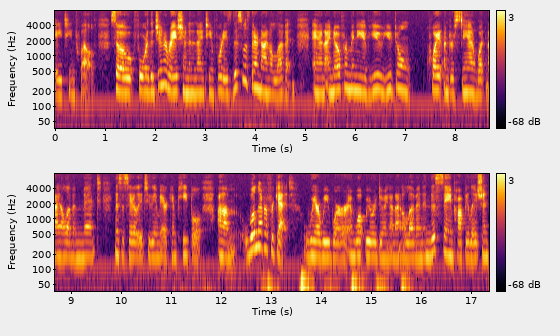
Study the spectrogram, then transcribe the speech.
1812. So for the generation in the 1940s, this was their 9/11, and I know for many of you, you don't quite understand what 9/11 meant necessarily to the American people. Um, we'll never forget where we were and what we were doing on 9/11, and this same population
